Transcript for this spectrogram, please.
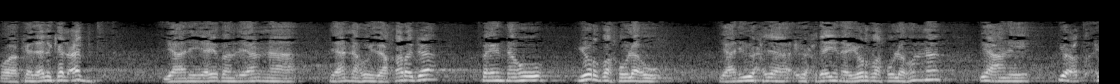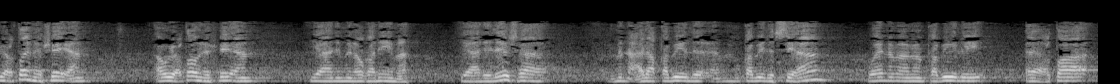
وكذلك العبد. يعني أيضا لأن لأنه إذا خرج فإنه يرضخ له. يعني يحيى يحدين يرضخ لهن. يعني يعطين شيئا أو يعطون شيئا يعني من الغنيمة. يعني ليس من على قبيل من قبيل السهام وإنما من قبيل إعطاء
